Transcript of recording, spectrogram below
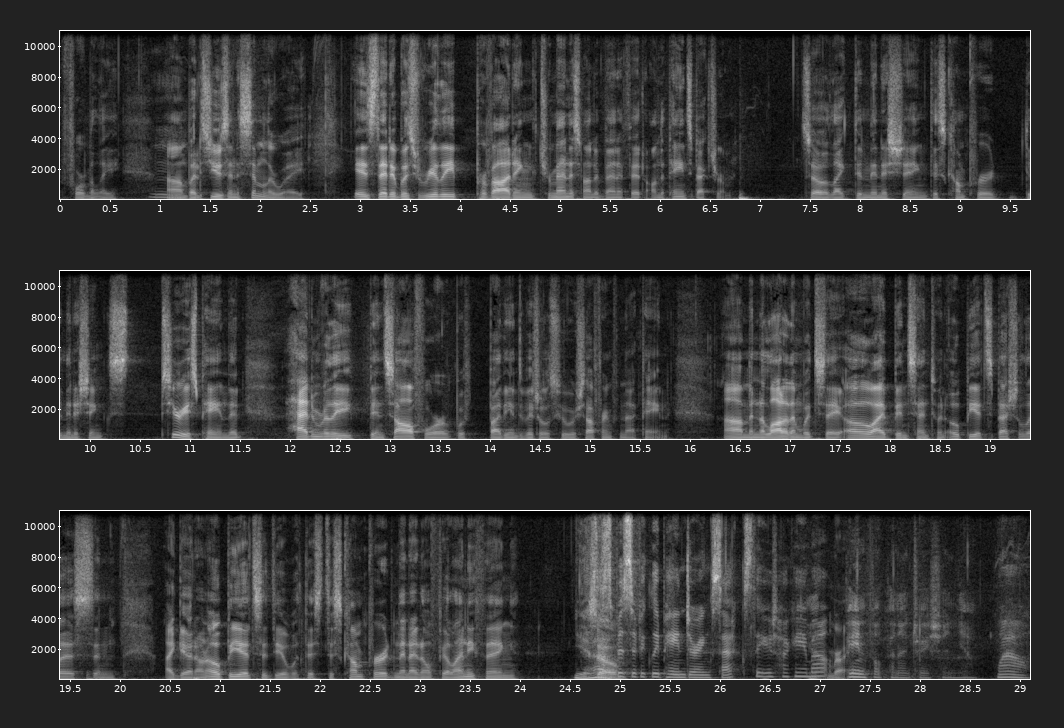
formally, um, but it's used in a similar way. Is that it was really providing tremendous amount of benefit on the pain spectrum. So like diminishing discomfort, diminishing s- serious pain that hadn't really been solved for with, by the individuals who were suffering from that pain. Um, and a lot of them would say, "Oh, I've been sent to an opiate specialist, and I get on opiates to deal with this discomfort, and then I don't feel anything." Yeah. So- Specifically, pain during sex that you're talking about. Right. Painful penetration, yeah. Wow.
